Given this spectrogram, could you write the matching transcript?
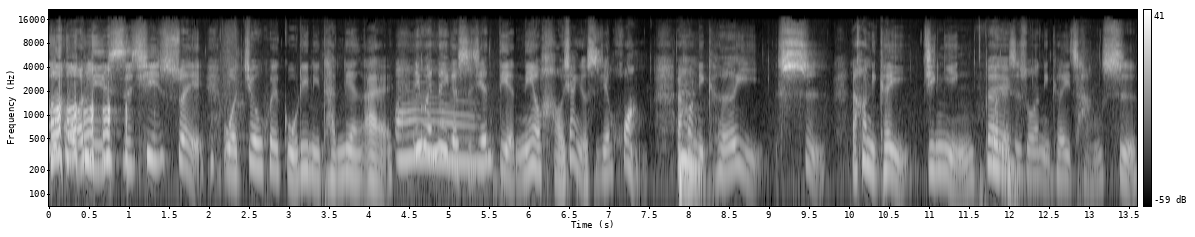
如果你十七岁，我就会鼓励你谈恋爱。因为那个时间点，你有好像有时间晃，然后你可以试，然后你可以经营，或者是说你可以尝试。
